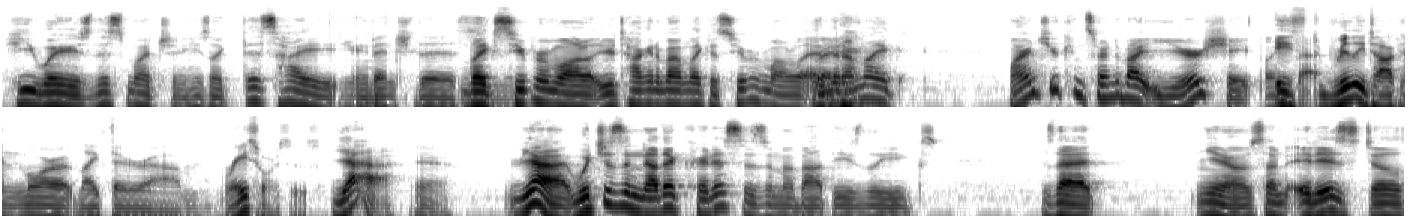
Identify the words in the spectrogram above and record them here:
he weighs this much, and he's like this height, You and bench this. like supermodel. You're talking about him like a supermodel, and then I'm like, why aren't you concerned about your shape like he's that? really talking more like their um, racehorses. Yeah, Yeah. Yeah. Which is another criticism about these leagues, is that you know some it is still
